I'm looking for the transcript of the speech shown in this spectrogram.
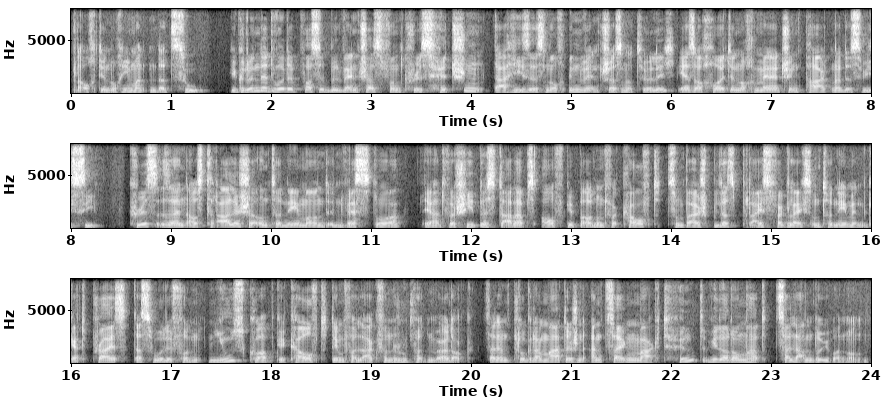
braucht ihr noch jemanden dazu. Gegründet wurde Possible Ventures von Chris Hitchen, da hieß es noch InVentures natürlich. Er ist auch heute noch Managing Partner des VC. Chris ist ein australischer Unternehmer und Investor. Er hat verschiedene Startups aufgebaut und verkauft, zum Beispiel das Preisvergleichsunternehmen GetPrice. Das wurde von News Corp gekauft, dem Verlag von Rupert Murdoch. Seinen programmatischen Anzeigenmarkt Hünd wiederum hat Zalando übernommen.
